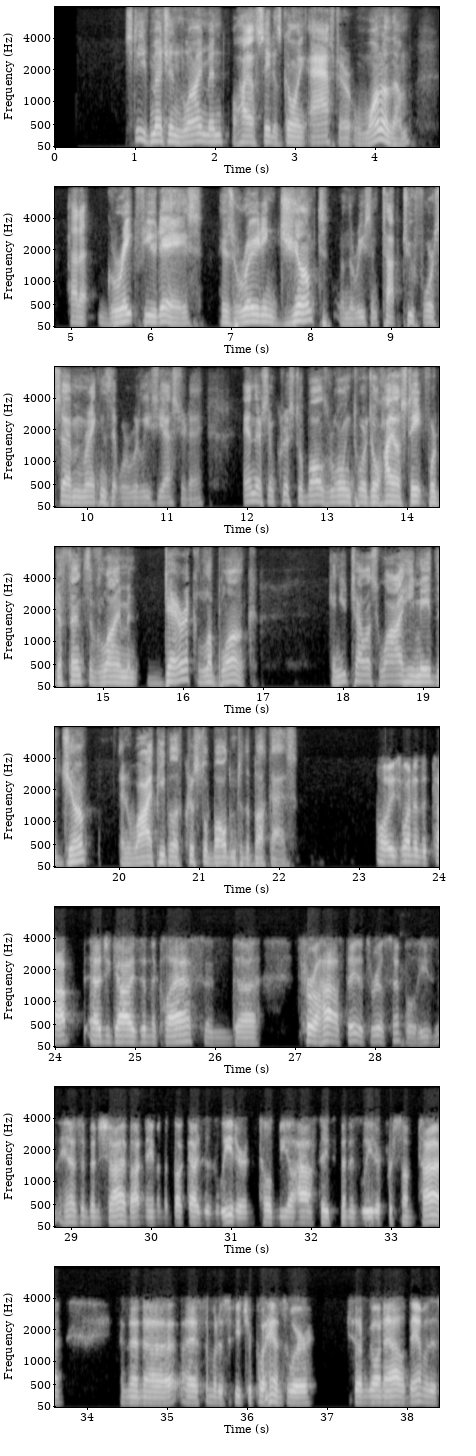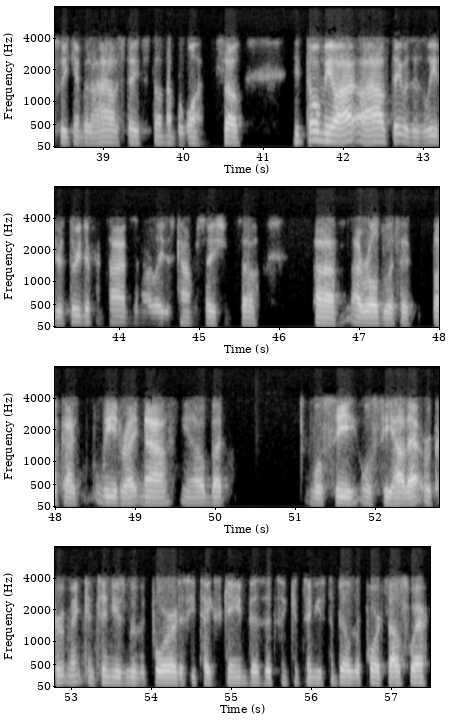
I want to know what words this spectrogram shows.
Steve mentioned linemen Ohio State is going after. One of them had a great few days. His rating jumped in the recent top 247 rankings that were released yesterday. And there's some crystal balls rolling towards Ohio State for defensive lineman Derek LeBlanc. Can you tell us why he made the jump and why people have crystal balled him to the Buckeyes? Well, he's one of the top edge guys in the class, and uh, for Ohio State, it's real simple. He's, he hasn't been shy about naming the Buckeyes as leader and told me Ohio State's been his leader for some time. And then uh, I asked him what his future plans were. He said, I'm going to Alabama this weekend, but Ohio State's still number one. So he told me Ohio, Ohio State was his leader three different times in our latest conversation. So uh, I rolled with it. Buckeyes lead right now, you know, but we'll see we'll see how that recruitment continues moving forward as he takes game visits and continues to build reports elsewhere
